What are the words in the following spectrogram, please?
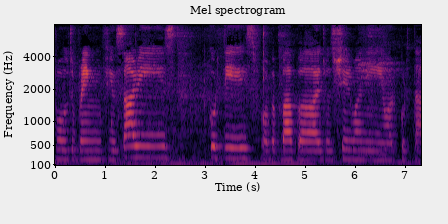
told to bring few saris, kurtis for Baba. It was sherwani or kurta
